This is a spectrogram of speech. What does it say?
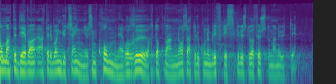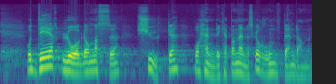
om at det, var, at det, var, en Guds engel som kom ned og rørte opp vannet, og så at du kunne bli frisk hvis du var førstemann uti. Og der lå det masse syke og handikappa mennesker rundt den dammen.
